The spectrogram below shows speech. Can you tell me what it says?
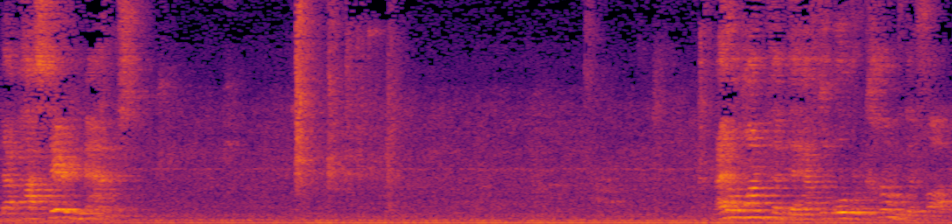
That posterity matters. I don't want them to have to overcome their father.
